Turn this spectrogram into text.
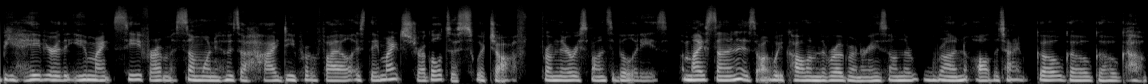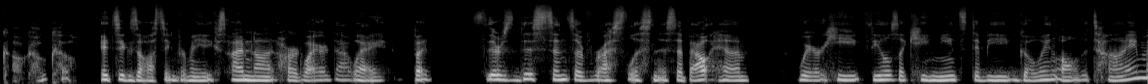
behavior that you might see from someone who's a high D profile is they might struggle to switch off from their responsibilities. My son is, we call him the roadrunner. He's on the run all the time. Go, go, go, go, go, go, go. It's exhausting for me because I'm not hardwired that way. But there's this sense of restlessness about him where he feels like he needs to be going all the time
